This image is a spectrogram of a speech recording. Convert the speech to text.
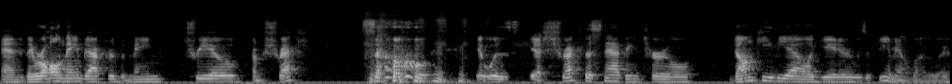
And they were all named after the main trio from Shrek. So it was, yeah, Shrek the snapping turtle, Donkey the alligator, was a female, by the way,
